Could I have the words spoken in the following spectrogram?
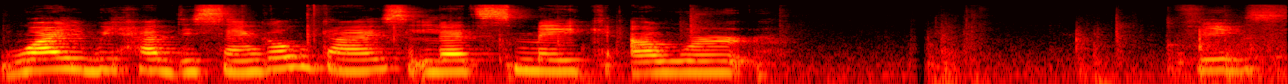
While we have this angle, guys, let's make our figs.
